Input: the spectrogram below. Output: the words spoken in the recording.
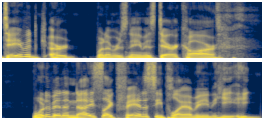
David or whatever his name is, Derek Carr would have been a nice like fantasy play. I mean, he he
